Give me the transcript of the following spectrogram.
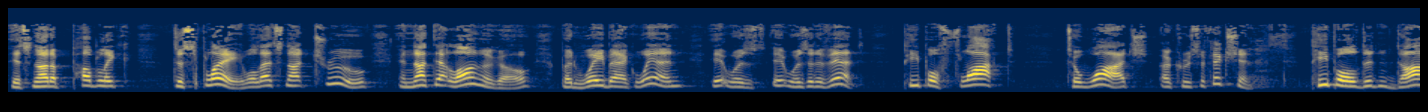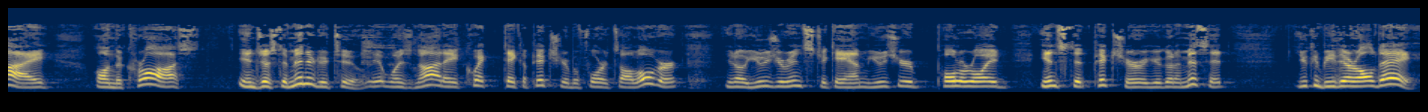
It's not a public display. Well, that's not true and not that long ago, but way back when it was, it was an event. People flocked to watch a crucifixion. People didn't die on the cross in just a minute or two. It was not a quick take a picture before it's all over. You know, use your Instagram, use your Polaroid instant picture, you're going to miss it. You can be there all day.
